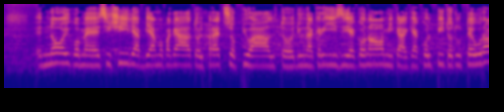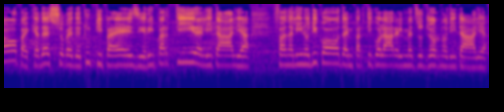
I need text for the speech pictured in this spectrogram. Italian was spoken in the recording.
Noi come Sicilia abbiamo pagato il prezzo più alto di una crisi economica che ha colpito tutta Europa e che adesso vede tutti i paesi ripartire, l'Italia fanalino di coda, in particolare il Mezzogiorno d'Italia.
